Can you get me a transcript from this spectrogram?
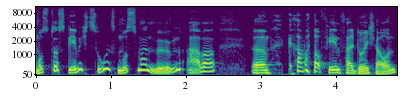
muss das, gebe ich zu, das muss man mögen, aber äh, kann man auf jeden Fall durchhauen.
